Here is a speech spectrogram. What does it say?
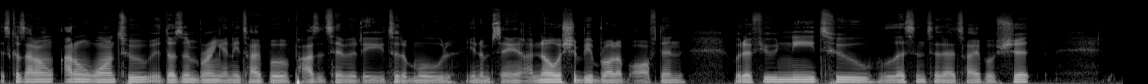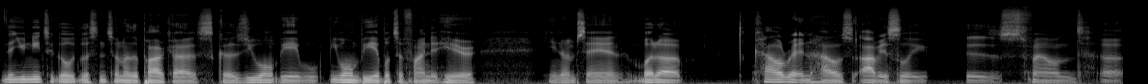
It's because I don't, I don't want to. It doesn't bring any type of positivity to the mood. You know what I'm saying? I know it should be brought up often, but if you need to listen to that type of shit, then you need to go listen to another podcast because you won't be able, you won't be able to find it here. You know what I'm saying? But uh, Kyle Rittenhouse obviously is found uh,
